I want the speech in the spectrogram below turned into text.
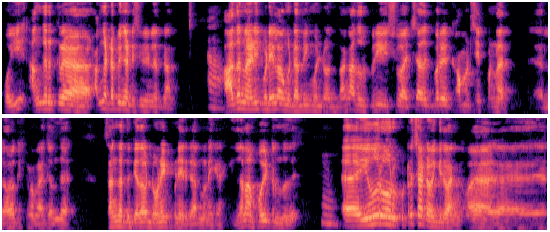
போய் அங்க இருக்கிற அங்க டப்பிங் ஆர்டிஸ்ட் இருக்காங்க. அதன் அடிப்படையில் அவங்க டப்பிங் பண்ணிட்டு வந்தாங்க. அது ஒரு பெரிய இஷ்யூ ஆச்சு. அதுக்கு பிறகு காம்பன்சேட் பண்ணார். லோகேஷ் கனராஜ் அந்த சங்கத்துக்கு ஏதோ டொனேட் பண்ணியிருக்காருன்னு நினைக்கிறேன். இதெல்லாம் போயிட்டு இருந்தது. இவர் ஒரு குற்றச்சாட்டை வைக்கிறாங்க. அஹ்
